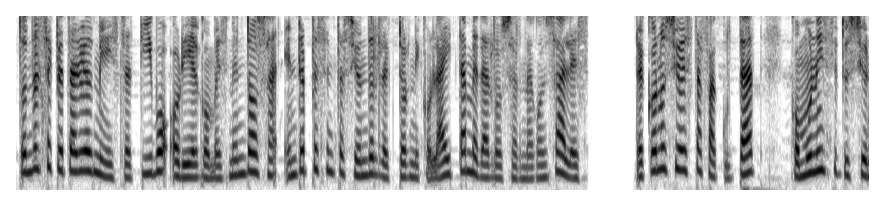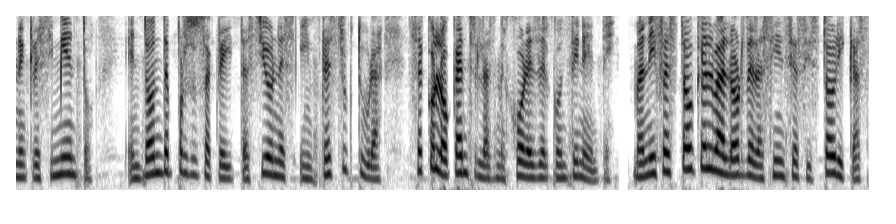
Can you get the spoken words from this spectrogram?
donde el secretario administrativo Oriel Gómez Mendoza, en representación del rector Nicolaita Medardo Serna González, reconoció esta facultad como una institución en crecimiento, en donde por sus acreditaciones e infraestructura se coloca entre las mejores del continente. Manifestó que el valor de las ciencias históricas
